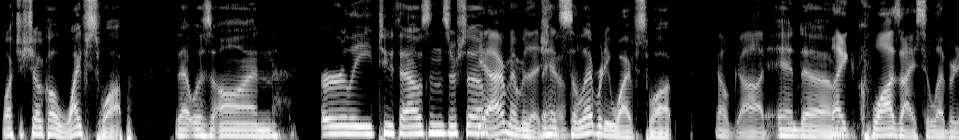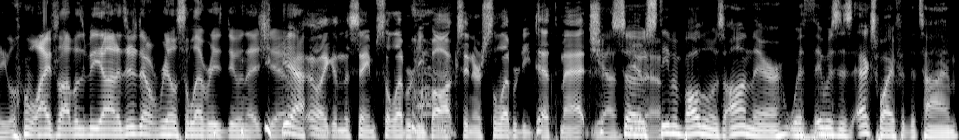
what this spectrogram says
watch a show called Wife Swap that was on early 2000s or so. yeah, I remember that They show. had Celebrity Wife Swap. oh, God. And um, Like quasi celebrity wife swap. Let's be honest. There's no real celebrities doing that show. yeah. like in the same celebrity boxing or celebrity death match. Yeah. So you know. Stephen Baldwin was on there with it was his ex-wife at the time.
